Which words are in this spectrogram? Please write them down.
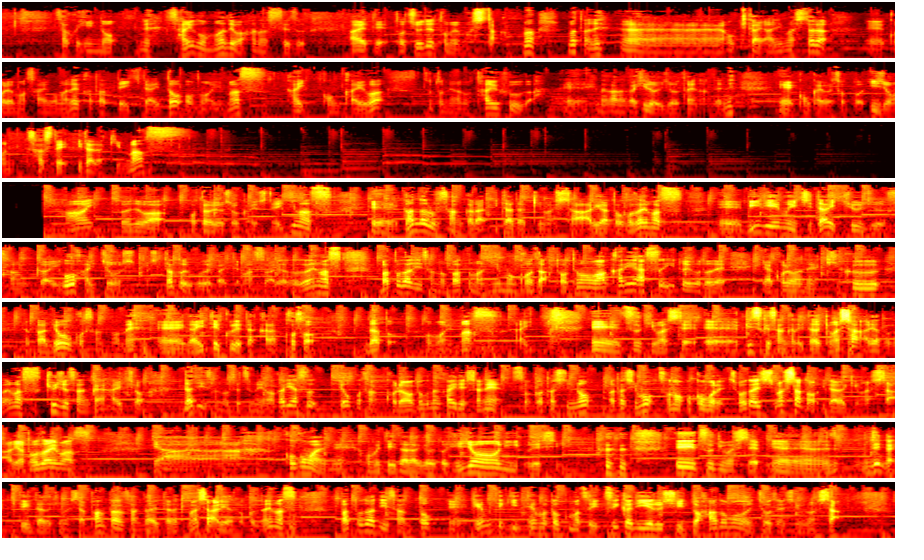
作品の、ね、最後までは話せずあえて途中で止めました、まあ、またね、えーお機会ありましたら、えーこれも最後まで語っていきたいと思います。はい今回はちょっとねあの台風が、えーなかなかひどい状態なんでね、え今回はちょっと以上にさせていただきます。はい。それでは、お便りを紹介していきます。えーガンダルフさんからいただきました。ありがとうございます。えー BDM1 第93回を拝聴しましたということで書いてます。ありがとうございます。バトダディさんのバットマン入門講座、とてもわかりやすいということで、いや、これはね、聞く、やっぱ、りょうこさんのね、えーがいてくれたからこそ、だと思います。はい。えー続きまして、えーピスケさんからいただきました。ありがとうございます。93回拝聴ダディさんの説明わかりやす。りょうこさん、これはお得な回でしたね。そう、私の、私もそのおこぼれ頂戴しましたといただきました。ありがとうございます。いやここまでね、褒めていただけると非常に嬉しい。えー、続きまして、えー、前回来ていただきましたパンタンさんからいただきましたありがとうございますバッドダディさんと、えーゲーム的テーマトーク祭り追加 DLC とハードモードに挑戦してみました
